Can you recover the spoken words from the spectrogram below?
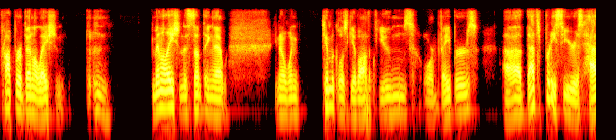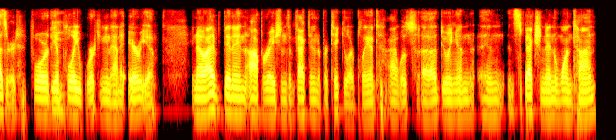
proper ventilation. ventilation is something that, you know, when chemicals give off fumes or vapors, uh, that's pretty serious hazard for the mm. employee working in that area. You know, I've been in operations. In fact, in a particular plant, I was uh, doing an, an inspection in one time.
